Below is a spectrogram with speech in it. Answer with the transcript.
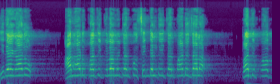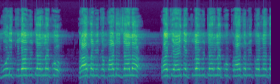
ఇదే కాదు ఆనాడు ప్రతి కిలోమీటర్కు సింగిల్ టీచర్ పాఠశాల ప్రతి మూడు కిలోమీటర్లకు ప్రాథమిక పాఠశాల ప్రతి ఐదు కిలోమీటర్లకు ప్రాథమికోన్నత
